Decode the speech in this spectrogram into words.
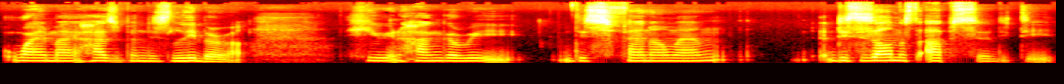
while my husband is liberal. Here in Hungary, this phenomenon, this is almost absurdity.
